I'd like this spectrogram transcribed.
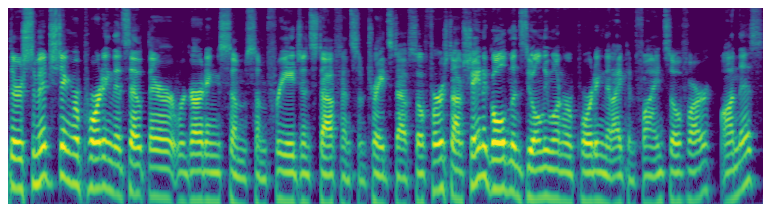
there's some interesting reporting that's out there regarding some some free agent stuff and some trade stuff. So first off, Shayna Goldman's the only one reporting that I can find so far on this,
